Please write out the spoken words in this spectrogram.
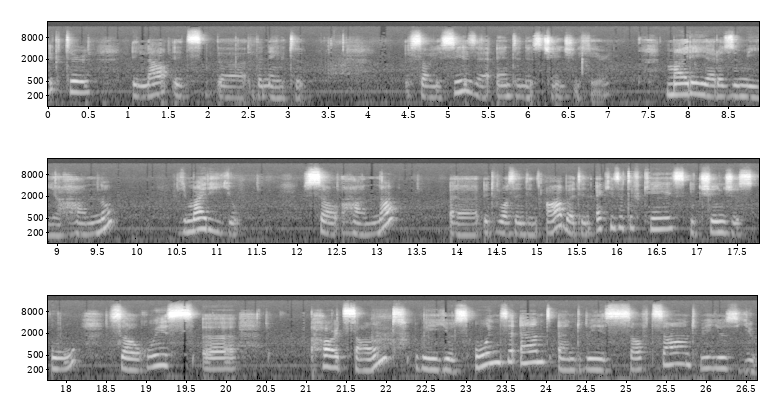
Victor Illa, it's the, the name too. So you see the ending is changing here. Марія розуміє Ганну й Марію. So Hanna, uh, it was ending A, but in accusative case it changes U. So with uh, hard sound we use U in the end, and with soft sound we use U.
